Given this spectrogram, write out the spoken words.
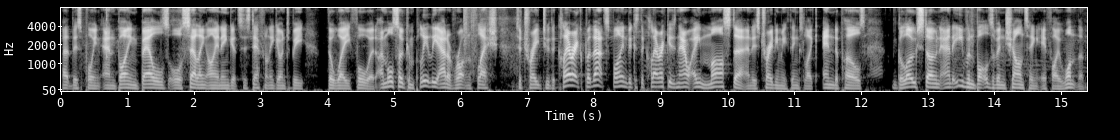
at this point, and buying bells or selling iron ingots is definitely going to be the way forward. I'm also completely out of rotten flesh to trade to the cleric, but that's fine because the cleric is now a master and is trading me things like ender pearls glowstone, and even bottles of enchanting if I want them.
